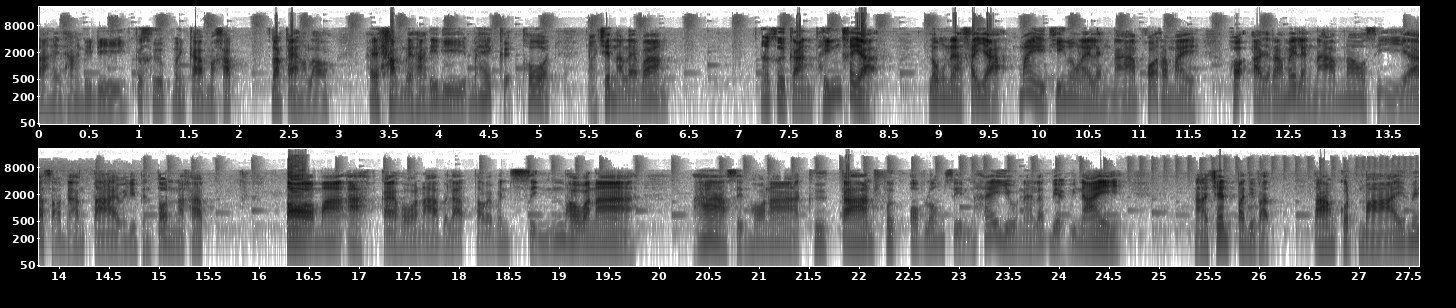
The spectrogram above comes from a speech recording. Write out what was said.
ต่างๆในทางที่ดี ก็คือเป็นการบังคับร่างกายของเราให้ทำในทางที่ดีไม่ให้เกิดโทษ อย่างเช่นอะไรบ้างก็คือการทิ้งขยะ ลงในขยะไม่ทิ้งลงในแหล่งน้ำเพราะทำไม เพราะอาจจะทำให้แหล่งน้ำเน่าเสียสาวน้ำตายแบบนี้เป็นต้นนะครับ ต่อมาอะกายภาวนาไปแล้ว ต่อไปเป็นศีลภาวนาอ่าศีลภาวนาคือการฝึกอบรมศีลให้อยู่ในระเบียบวินัยนะเช่น ปฏิบัติตามกฎหมายไม่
